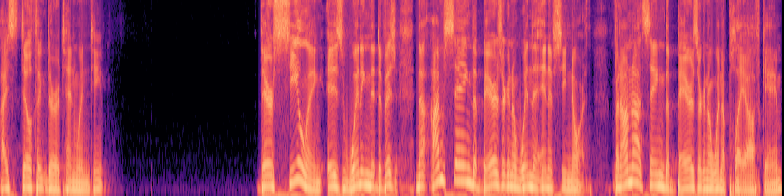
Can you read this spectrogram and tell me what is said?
I still think they're a 10 win team. Their ceiling is winning the division. Now, I'm saying the Bears are going to win the NFC North, but I'm not saying the Bears are going to win a playoff game.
